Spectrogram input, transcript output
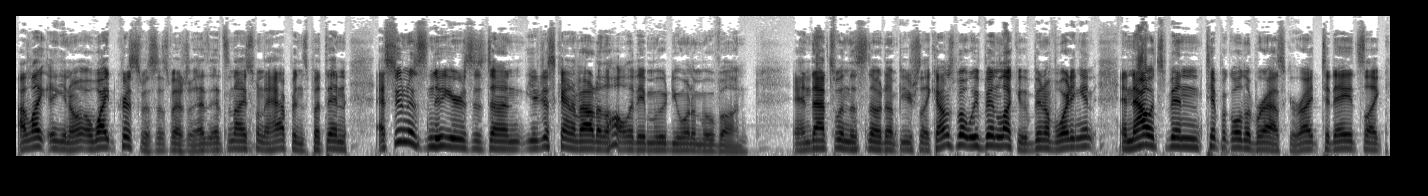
I like you know a white Christmas especially. It's nice when it happens. But then as soon as New Year's is done, you're just kind of out of the holiday mood. You want to move on. And that's when the snow dump usually comes. But we've been lucky. We've been avoiding it. And now it's been typical Nebraska, right? Today it's like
